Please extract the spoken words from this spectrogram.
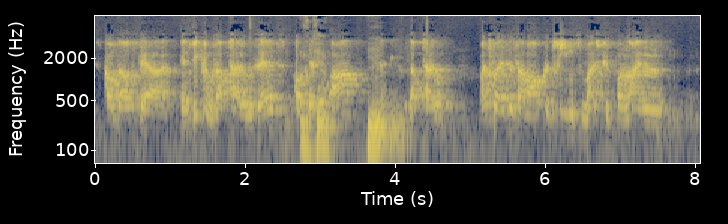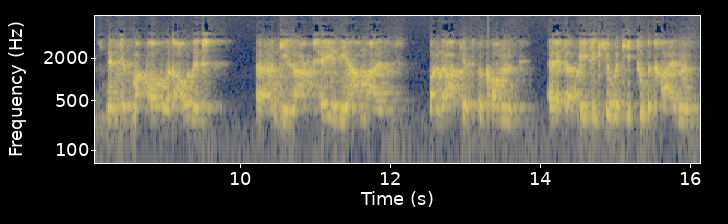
es kommt aus der Entwicklungsabteilung selbst, aus okay. UA, mhm. Entwicklungsabteilung. Manchmal ist es aber auch getrieben zum Beispiel von einem, ich nenne es jetzt mal Corporate Audit, äh, die sagt, hey, wir haben als Mandat jetzt bekommen, äh, SAP Security zu betreiben,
